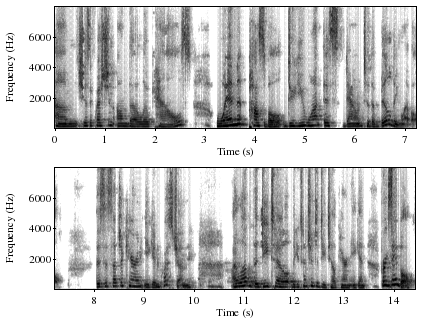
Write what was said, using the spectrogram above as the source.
Um, she has a question on the locales. When possible, do you want this down to the building level? This is such a Karen Egan question. I love the detail, the attention to detail, Karen Egan. For example,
